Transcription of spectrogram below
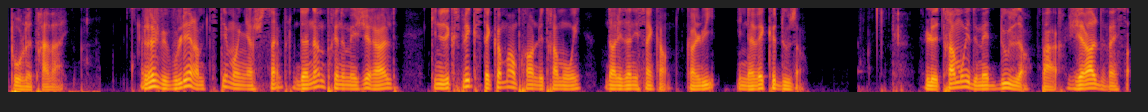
pour le travail. Là, je vais vous lire un petit témoignage simple d'un homme prénommé Gérald qui nous explique c'était comment prendre le tramway dans les années 50, quand lui, il n'avait que 12 ans. Le tramway de mes 12 ans par Gérald Vincent.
